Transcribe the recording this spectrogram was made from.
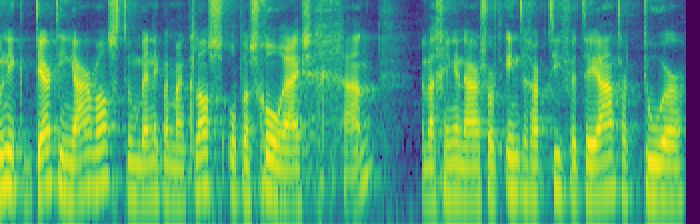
Toen ik 13 jaar was, toen ben ik met mijn klas op een schoolreis gegaan. En wij gingen naar een soort interactieve theatertour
